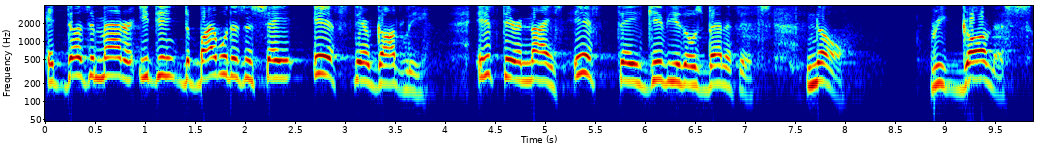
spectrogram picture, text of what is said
It doesn't matter. It the Bible doesn't say if they're godly, if they're nice, if they give you those benefits. No. Regardless,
